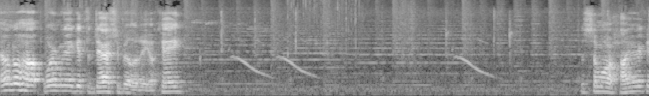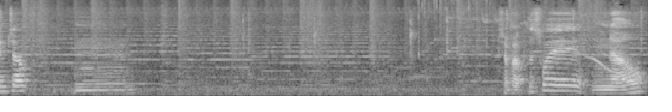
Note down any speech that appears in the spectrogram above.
I don't know how where I'm gonna get the dash ability, okay? There's somewhere higher I can jump? Mm. Jump up this way? No.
